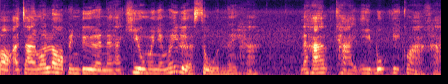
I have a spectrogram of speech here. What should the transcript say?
บอกอาจารย์ว่ารอเป็นเดือนนะคะ คิวมันยังไม่เหลือศูนย์เลยค่ะนะคะ ขายอีบุ๊กดีกว่าค่ะ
